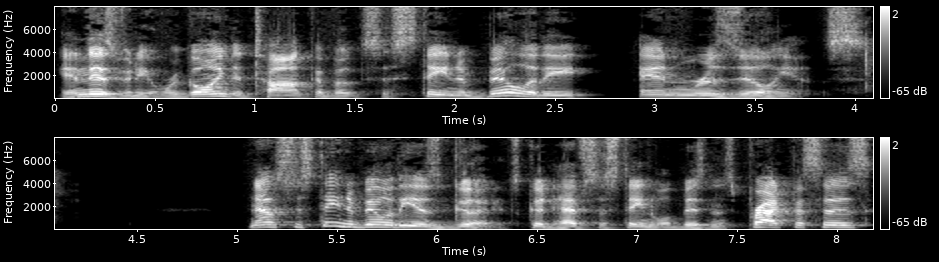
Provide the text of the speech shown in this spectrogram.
In this video, we're going to talk about sustainability and resilience. Now, sustainability is good. It's good to have sustainable business practices,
